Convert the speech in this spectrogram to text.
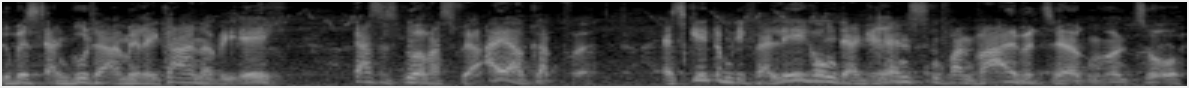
Du bist ein guter Amerikaner wie ich. Das ist nur was für Eierköpfe. Es geht um die Verlegung der Grenzen von Wahlbezirken und so.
